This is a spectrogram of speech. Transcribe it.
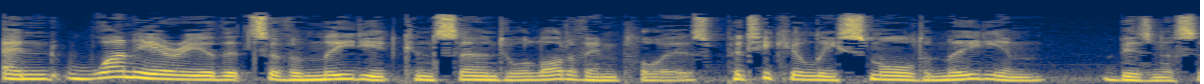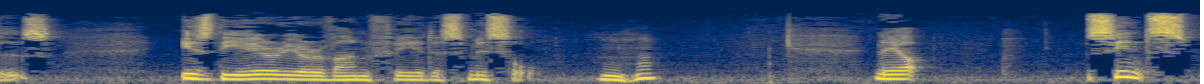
And one area that's of immediate concern to a lot of employers, particularly small to medium businesses, is the area of unfair dismissal. Mm-hmm. Now, since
